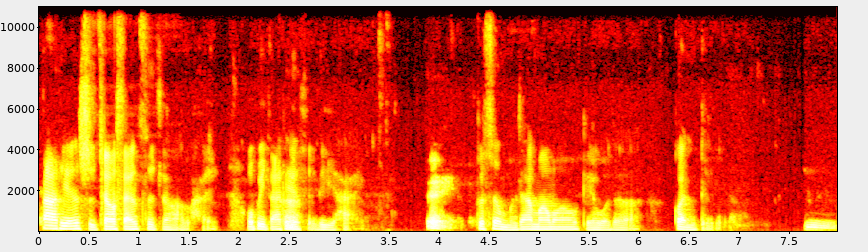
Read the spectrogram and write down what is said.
大天使叫三次就要来，我比大天使厉害。对，这是我们家猫猫给我的灌顶。嗯，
